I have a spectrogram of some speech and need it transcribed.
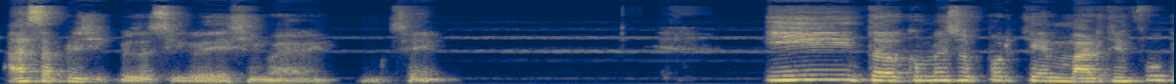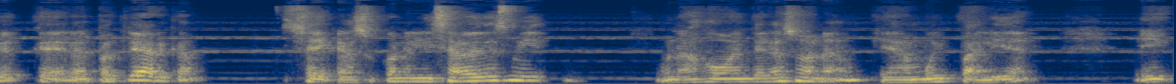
hasta principios del siglo XIX. ¿sí? Y todo comenzó porque Martin Fugger, que era el patriarca, se casó con Elizabeth Smith, una joven de la zona que era muy pálida y,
